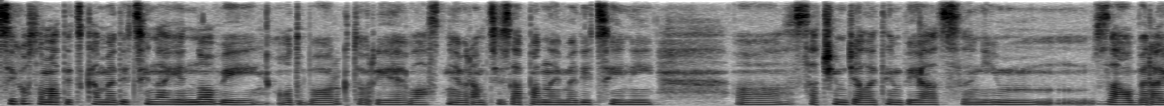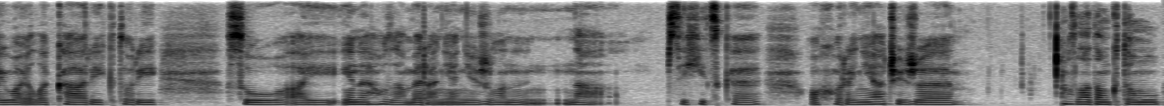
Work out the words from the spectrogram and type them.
psychosomatická medicína je nový odbor, ktorý je vlastne v rámci západnej medicíny e, sa čím ďalej tým viac ním zaoberajú aj lekári, ktorí sú aj iného zamerania, než len na psychické ochorenia. Čiže vzhľadom k tomu e,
